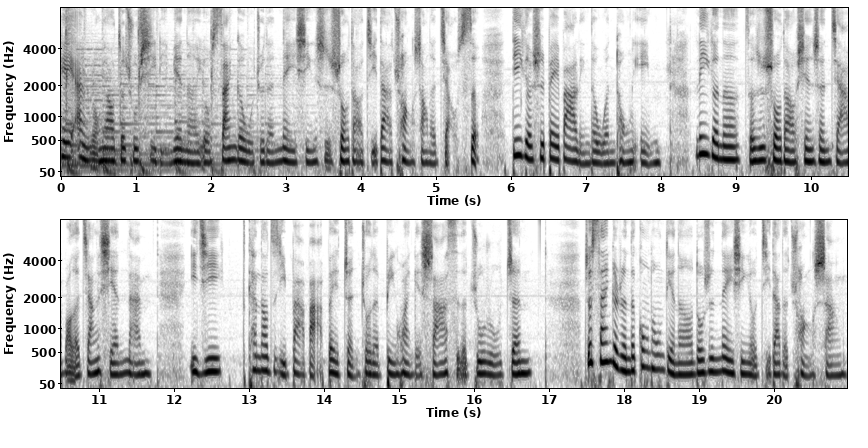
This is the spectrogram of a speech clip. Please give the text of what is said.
黑暗荣耀》这出戏里面呢，有三个我觉得内心是受到极大创伤的角色。第一个是被霸凌的文童莹，另一个呢，则是受到先生家暴的江贤南，以及看到自己爸爸被拯救的病患给杀死的朱如珍。这三个人的共同点呢，都是内心有极大的创伤。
